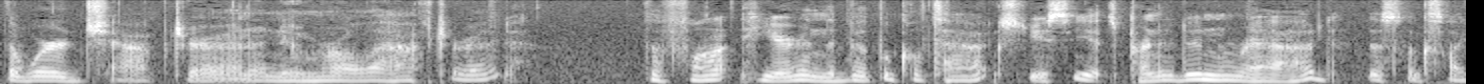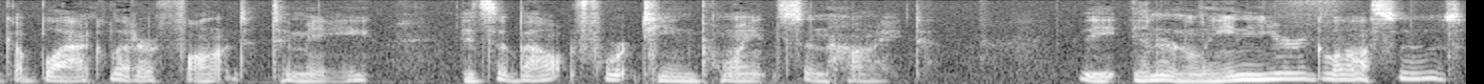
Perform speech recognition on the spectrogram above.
the word chapter and a numeral after it. The font here in the biblical text, you see it's printed in red. This looks like a black letter font to me. It's about 14 points in height. The interlinear glosses,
